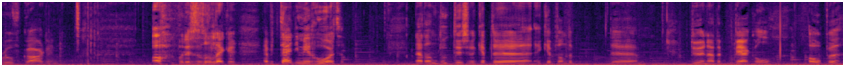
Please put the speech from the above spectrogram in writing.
Roof Garden. Oh, wat is dat toch lekker. Heb je tijd niet meer gehoord? Nou, dan doe ik dus. Ik heb, de, ik heb dan de, de deur naar de Berkel open.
